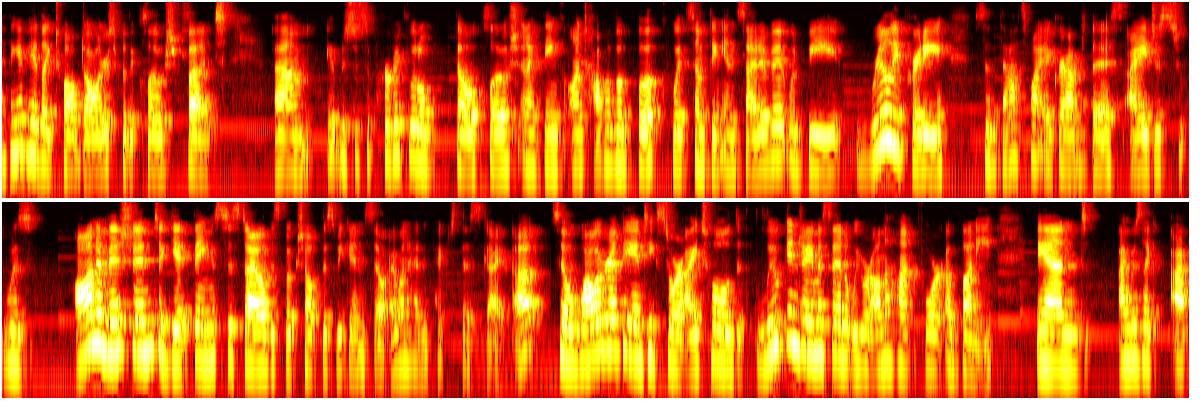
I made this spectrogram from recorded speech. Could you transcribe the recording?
I think I paid like $12 for the cloche, but um, it was just a perfect little bell cloche and I think on top of a book with something inside of it would be really pretty. So that's why I grabbed this. I just was on a mission to get things to style this bookshelf this weekend. So I went ahead and picked this guy up. So while we were at the antique store, I told Luke and Jameson we were on the hunt for a bunny. And I was like, I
